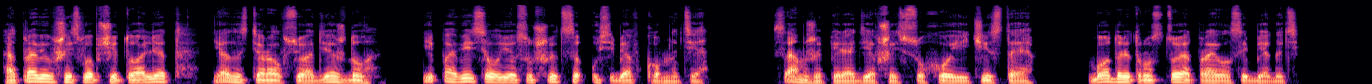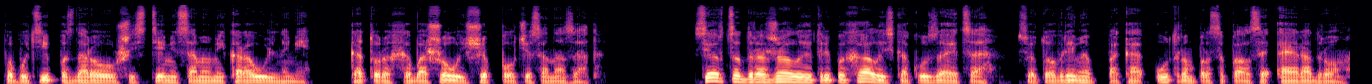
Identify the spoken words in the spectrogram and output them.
Отправившись в общий туалет, я застирал всю одежду и повесил ее сушиться у себя в комнате. Сам же, переодевшись в сухое и чистое, бодрый трусцой отправился бегать, по пути поздоровавшись с теми самыми караульными, которых обошел еще полчаса назад. Сердце дрожало и трепыхалось, как у зайца, все то время, пока утром просыпался аэродром.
